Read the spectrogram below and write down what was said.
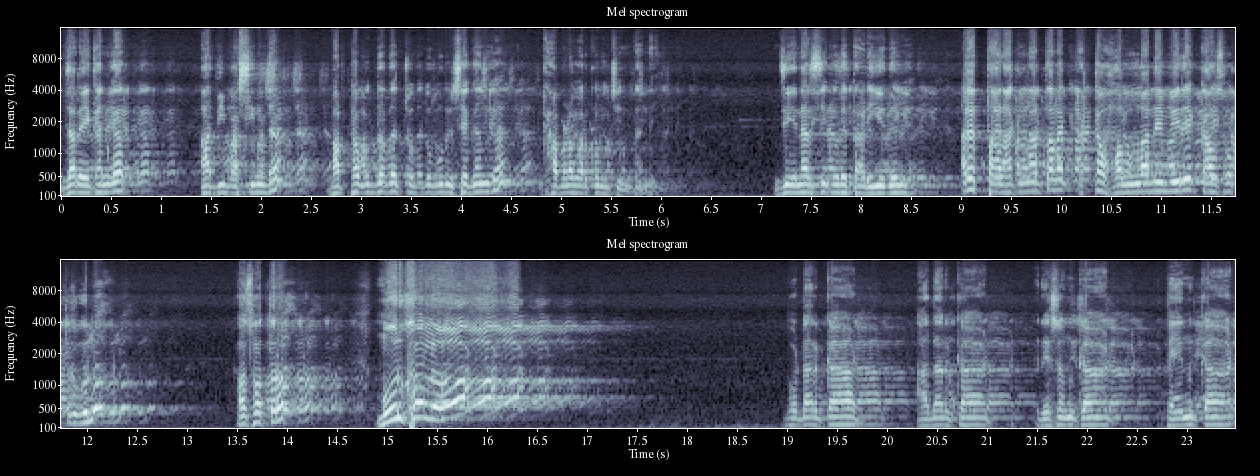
যারা এখানকার আদি বাসিন্দা, বাপ ঠাকুর দাদার চোদ্দ পুরুষ এখানকার, ঘাবড়াবার কোনো চিন্তা নেই। যে এনআরসি করে তাড়িয়ে দেবে। আরে তাড়াক না তাড়াক, একটা হল্লানে মেরে কাগজপত্রগুলো কাগজপত্র, মূর্খ লোক! Voter card, Aadhaar card, ration card, PAN card,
